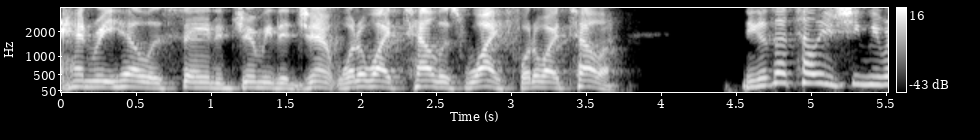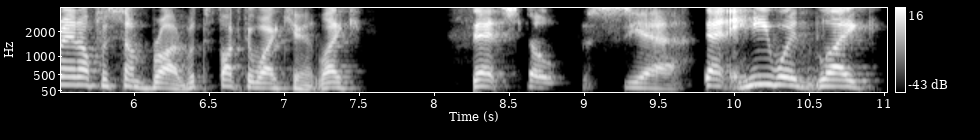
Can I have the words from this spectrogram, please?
Henry Hill is saying to Jimmy the Gent, "What do I tell his wife? What do I tell her?" And he goes, "I tell you, she we ran off with some broad. What the fuck do I care?" Like that So yeah, that he would like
